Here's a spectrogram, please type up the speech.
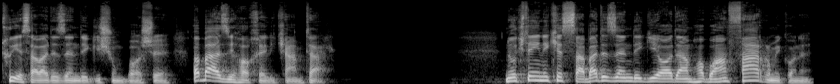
توی سبد زندگیشون باشه و بعضی ها خیلی کمتر. نکته اینه که سبد زندگی آدم ها با هم فرق می‌کنه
